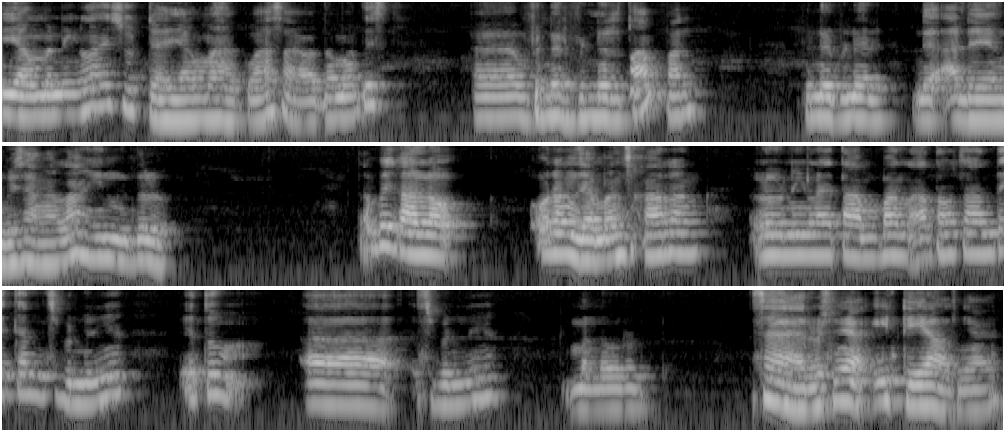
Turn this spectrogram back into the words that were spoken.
yang menilai sudah yang maha kuasa otomatis uh, benar-benar tampan. Benar-benar nggak ada yang bisa ngalahin gitu loh. Tapi kalau orang zaman sekarang lo nilai tampan atau cantik kan sebenarnya itu uh, sebenarnya menurut seharusnya idealnya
